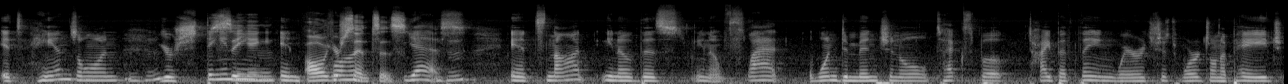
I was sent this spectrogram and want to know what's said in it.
it's hands-on. Mhm. You're standing Seeing in all your senses. Yes. Mhm. It's not, you know, this, you know, flat one-dimensional textbook type of thing where it's just words on a page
